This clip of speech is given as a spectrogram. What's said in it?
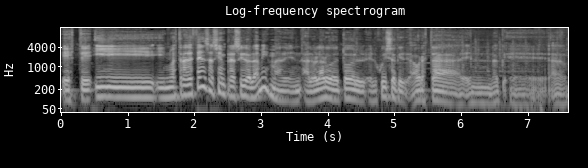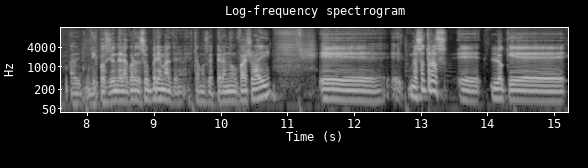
Este, y, nuestra defensa siempre ha sido la misma a lo largo de todo el, juicio que ahora está eh, a disposición de la Corte Suprema, estamos esperando un fallo ahí. Eh, eh, nosotros eh, lo que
